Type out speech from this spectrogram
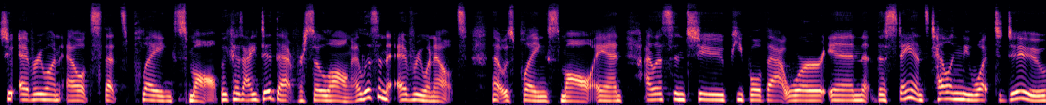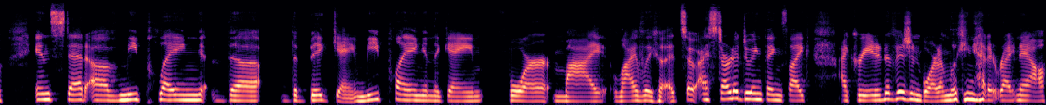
to everyone else that's playing small because i did that for so long. I listened to everyone else that was playing small and i listened to people that were in the stands telling me what to do instead of me playing the the big game, me playing in the game for my livelihood. So I started doing things like I created a vision board. I'm looking at it right now.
